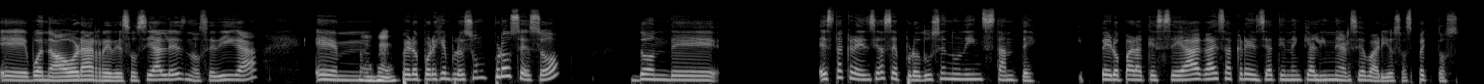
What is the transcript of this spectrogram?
eh, bueno, ahora redes sociales, no se diga. Em, pero, por ejemplo, es un proceso donde esta creencia se produce en un instante, pero para que se haga esa creencia tienen que alinearse varios aspectos.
